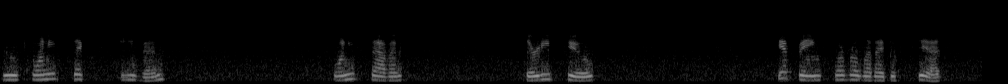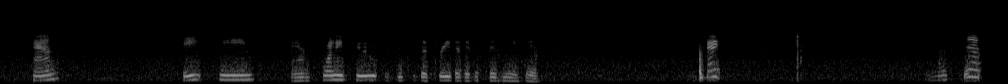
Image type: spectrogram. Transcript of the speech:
through 26 even, 27, 32, skipping several that I just did, 10, 18, and 22, because this is the three that I just did in the example. It.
